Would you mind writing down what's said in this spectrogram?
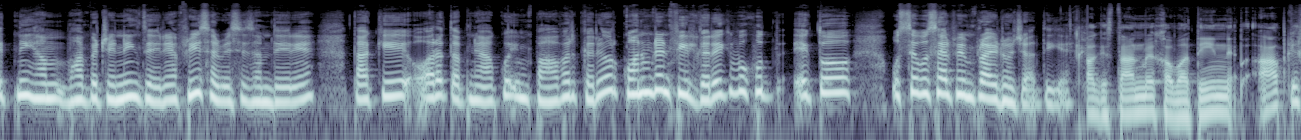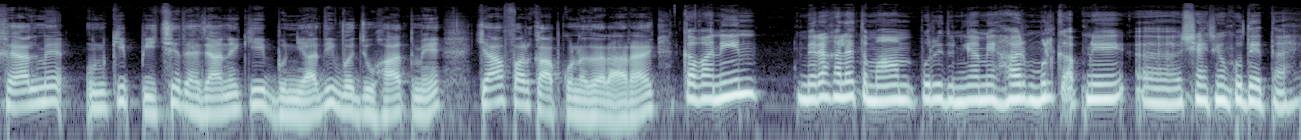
اتنی ہم وہاں پہ ٹریننگ دے رہے ہیں فری سروسز ہم دے رہے ہیں تاکہ عورت اپنے آپ کو امپاور کرے اور کانفیڈنٹ فیل کرے کہ وہ خود ایک تو اس سے وہ سیلف امپلائڈ ہو جاتی ہے۔ پاکستان میں خواتین آپ کے خیال میں ان کی پیچھے رہ جانے کی بنیادی وجوہات میں کیا فرق آپ کو نظر آ رہا ہے؟ قوانین میرا خیال ہے تمام پوری دنیا میں ہر ملک اپنے شہریوں کو دیتا ہے۔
